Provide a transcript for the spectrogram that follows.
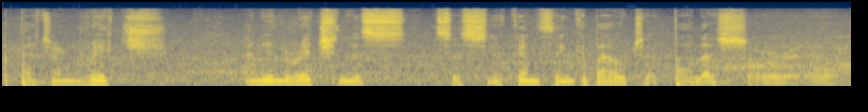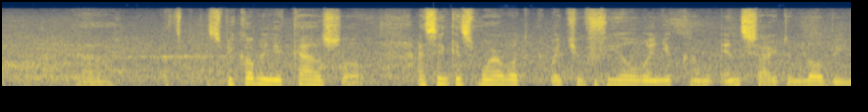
a pattern rich, and in richness, you can think about a palace or uh, it's, it's, becoming a castle. I think it's more what, what you feel when you come inside the lobby.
